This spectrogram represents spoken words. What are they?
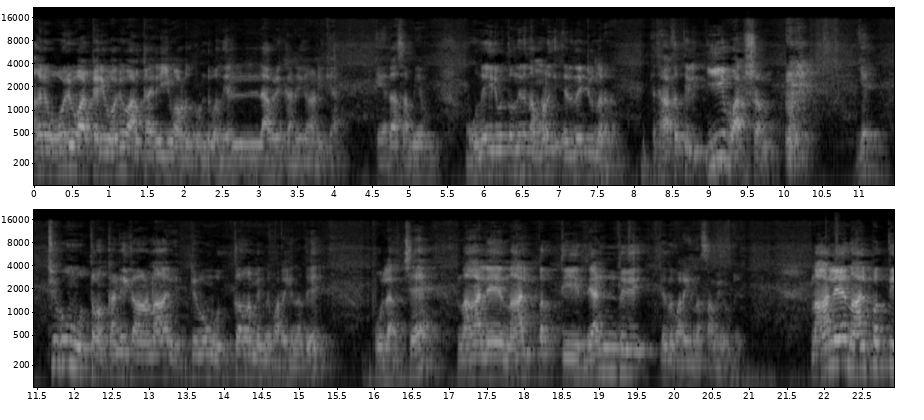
അങ്ങനെ ഓരോ ആൾക്കാരെയും ഓരോ ആൾക്കാരെയും അവിടെ കൊണ്ടുവന്ന് എല്ലാവരും കണി കാണിക്കുക. ഏതാ സമയം? മൂന്ന് ഇരുപത്തൊന്നിന് നമ്മൾ എഴുന്നേറ്റു എന്നറിയണം യഥാർത്ഥത്തിൽ ഈ വർഷം ഏറ്റവും ഉത്തമം കണി കാണാൻ ഏറ്റവും ഉത്തമം എന്ന് പറയുന്നത് പുലർച്ചെ നാല് നാൽപ്പത്തി രണ്ട് എന്ന് പറയുന്ന സമയമുണ്ട്. നാല് നാൽപ്പത്തി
